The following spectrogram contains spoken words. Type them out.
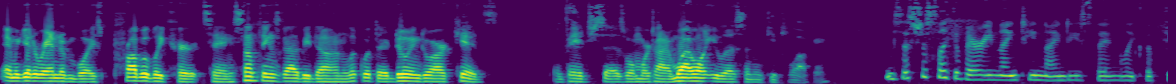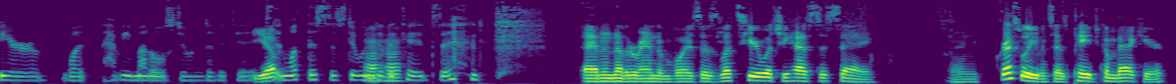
And we get a random voice, probably Kurt, saying, something's gotta be done. Look what they're doing to our kids. And Paige says one more time, why won't you listen? And keeps walking. Is this just like a very 1990s thing, like the fear of what heavy metal's doing to the kids Yep. and what this is doing to Uh-huh. the kids? And And another random voice says, let's hear what she has to say. And Crestwood even says, Paige, come back here.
